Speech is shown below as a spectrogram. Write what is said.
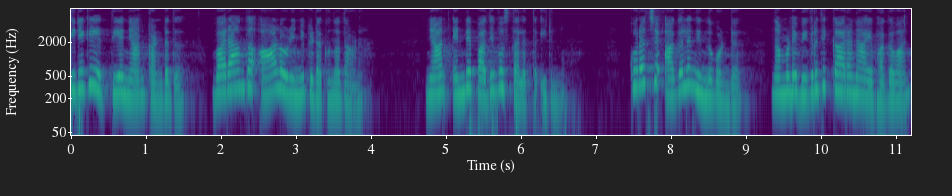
തിരികെ എത്തിയ ഞാൻ കണ്ടത് വരാന്ത ആളൊഴിഞ്ഞു കിടക്കുന്നതാണ്. ഞാൻ എന്റെ പതിവ് സ്ഥലത്ത് ഇരുന്നു. കുറച്ച് അകലെ നിന്നുകൊണ്ട് നമ്മുടെ വികൃതിക്കാരനായ ഭഗവാൻ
